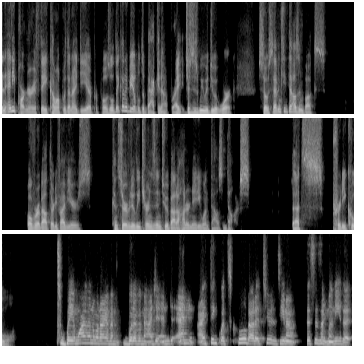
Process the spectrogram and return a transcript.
And any partner, if they come up with an idea, proposal, they got to be able to back it up, right? Just as we would do at work. So 17,000 bucks over about 35 years conservatively turns into about $181,000. That's pretty cool. It's way more than what I would have imagined. And I think what's cool about it too is, you know, this isn't money that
